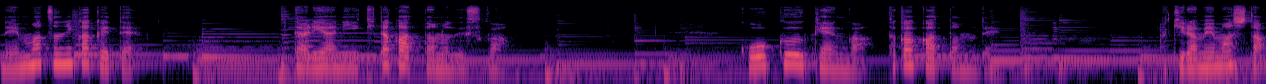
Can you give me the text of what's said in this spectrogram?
年末にかけてイタリアに行きたかったのですが航空券が高かったので諦めました。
